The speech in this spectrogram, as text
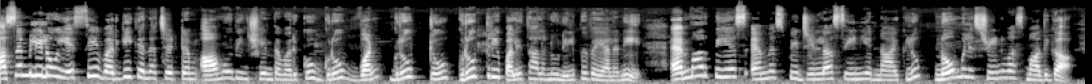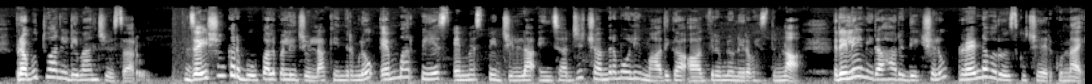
అసెంబ్లీలో ఎస్సీ వర్గీకరణ చట్టం ఆమోదించేంత వరకు group one group two group three ఫలితాలను నిలిపివేయాలని ఎంఆర్పీఎస్ ఎంఎస్పీ జిల్లా సీనియర్ నాయకులు నోముల శ్రీనివాస్ మాదిగ ప్రభుత్వాన్ని డిమాండ్ చేశారు. జయశంకర్ భూపాలపల్లి జిల్లా కేంద్రంలో ఎంఆర్పీఎస్ ఎంఎస్పీ జిల్లా ఇన్ఛార్జి చంద్రమౌళి మాదిగ ఆధ్వర్యంలో నిర్వహిస్తున్న రిలే నిరాహార దీక్షలు రెండవ రోజుకు చేరుకున్నాయి.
